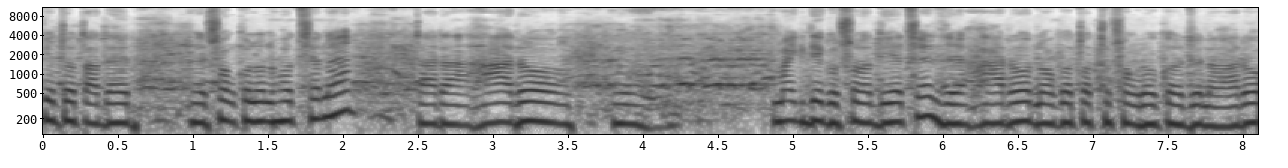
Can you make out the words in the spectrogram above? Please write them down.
কিন্তু তাদের সংকলন হচ্ছে না। তারা আরও মাইক দিয়ে ঘোষণা দিয়েছে যে আরও নগদ তথ্য সংগ্রহ করার জন্য আরও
